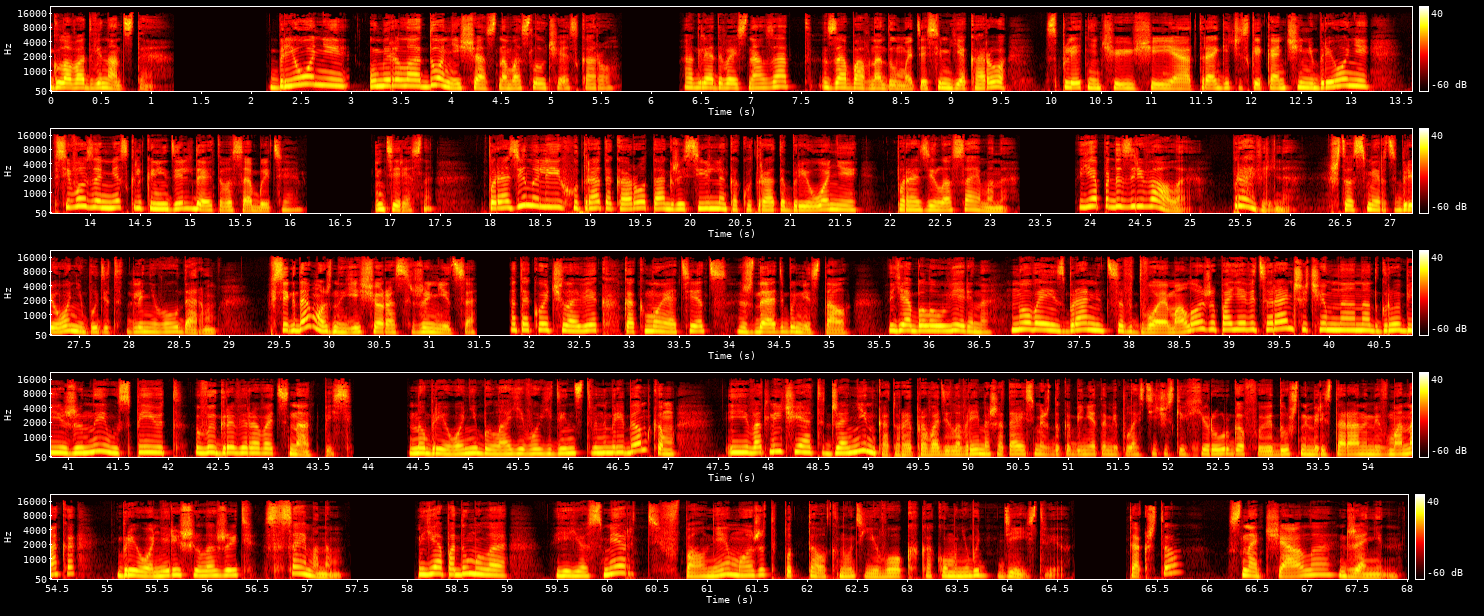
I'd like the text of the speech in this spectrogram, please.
Глава 12. Бриони умерла до несчастного случая с Каро. Оглядываясь назад, забавно думать о семье Каро, сплетничающей о трагической кончине Бриони всего за несколько недель до этого события. Интересно, поразила ли их утрата Каро так же сильно, как утрата Бриони поразила Саймона? Я подозревала, правильно, что смерть Бриони будет для него ударом — Всегда можно еще раз жениться. А такой человек, как мой отец, ждать бы не стал. Я была уверена, новая избранница вдвое моложе появится раньше, чем на надгробии жены успеют выгравировать надпись. Но Бриони была его единственным ребенком, и в отличие от Джанин, которая проводила время, шатаясь между кабинетами пластических хирургов и душными ресторанами в Монако, Бриони решила жить с Саймоном. Я подумала, ее смерть вполне может подтолкнуть его к какому-нибудь действию. Так что сначала Джанин.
